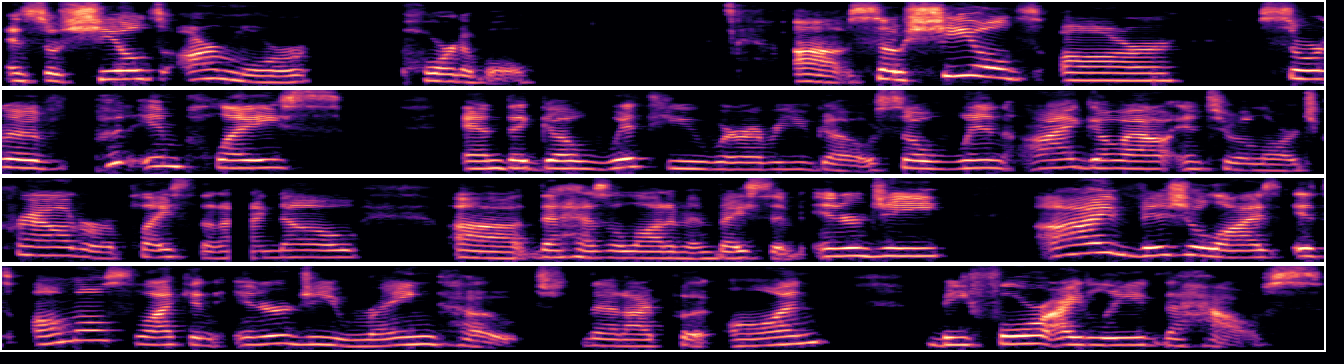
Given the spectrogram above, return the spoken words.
And so shields are more portable. Uh, so shields are sort of put in place and they go with you wherever you go. So when I go out into a large crowd or a place that I know uh, that has a lot of invasive energy, I visualize it's almost like an energy raincoat that I put on before I leave the house.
